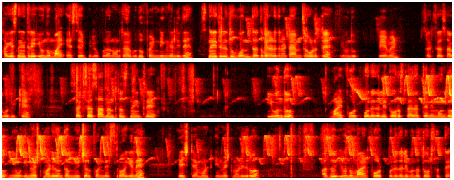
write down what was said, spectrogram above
ಹಾಗೆ ಸ್ನೇಹಿತರೆ, ಈ ಒಂದು ಮೈ ಎಸ್ ಐ ಪಿಲು ಕೂಡ ನೋಡ್ತಾ ಇರ್ಬೋದು ಪೆಂಡಿಂಗಲ್ಲಿದೆ ಸ್ನೇಹಿತರೆ, ಇದು ಒಂದು ಅಥವಾ ಎರಡು ದಿನ ಟೈಮ್ ತಗೊಳುತ್ತೆ. ಈ ಒಂದು ಪೇಮೆಂಟ್ ಸಕ್ಸಸ್ ಆಗೋದಕ್ಕೆ. ಸಕ್ಸಸ್ ಆದ ನಂತರ ಸ್ನೇಹಿತರೆ, ಈ ಒಂದು ಮೈ ಪೋರ್ಟ್ಫೋಲಿಯೋದಲ್ಲಿ ತೋರಿಸ್ತಾ ಇರುತ್ತೆ. ನಿಮ್ಮೊಂದು, ನೀವು ಇನ್ವೆಸ್ಟ್ ಮಾಡಿರುವಂಥ ಮ್ಯೂಚುವಲ್ ಫಂಡ್ ಹೆಸರು ಹಾಗೆಯೇ ಎಷ್ಟು ಅಮೌಂಟ್ ಇನ್ವೆಸ್ಟ್ ಮಾಡಿದ್ರು, ಅದು ಈ ಒಂದು ಮೈ ಪೋರ್ಟ್ಫೋಲಿಯೋದಲ್ಲಿ ಬಂದು ತೋರಿಸುತ್ತೆ.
